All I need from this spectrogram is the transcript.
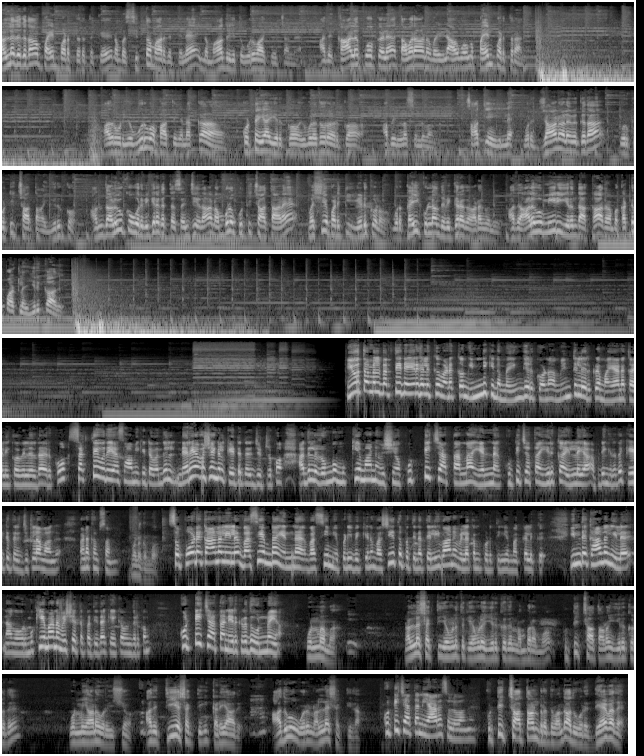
நல்லதுக்கு தான் பயன்படுத்துறதுக்கு நம்ம சித்த மார்க்கத்தில் இந்த மாந்திரிகத்தை உருவாக்கி வச்சாங்க. அது காலப்போக்கில் தவறான வழியில் அவங்கவுங்க பயன்படுத்துகிறாங்க அதனுடைய உருவம் பார்த்தீங்கன்னாக்கா கொட்டையா இருக்கும் இவ்வளவு தூரம் இருக்கும் அப்படின்லாம் சொல்லுவாங்க. சாத்தியம் இல்லை. ஒரு ஜான் அளவுக்கு தான் ஒரு குட்டி சாத்தான் இருக்கும். அந்த அளவுக்கு ஒரு விக்கிரகத்தை செஞ்சு தான் நம்மளும் குட்டி சாத்தானை வசியப்படுத்தி எடுக்கணும். ஒரு கைக்குள்ள அந்த விக்கிரகம் அடங்கணும். அது அளவு மீறி இருந்தாக்கா அது நம்ம கட்டுப்பாட்டில் இருக்காது. யூ தமிழ் பக்தி நேயர்களுக்கு வணக்கம். இன்னைக்கு நம்ம எங்க இருக்கோம்னா மின்ட்டில் இருக்கிற மயானகாளி கோவிலில் தான் இருக்கோம். சக்தி உதயா சாமி கிட்ட வந்து நிறைய விஷயங்கள் கேட்டு தெரிஞ்சுட்டு இருக்கோம். அதுல ரொம்ப முக்கியமான விஷயம் குட்டி சாத்தான்னா என்ன? குட்டி சாத்தான் இருக்கா இல்லையா? அப்படிங்கறத கேட்டு தெரிஞ்சுக்கலாம் வாங்க. வணக்கம் சாமி வணக்கம்மா. சோ போன காணொலியில வசியம்னா என்ன? வசியம் எப்படி வைக்கணும்? வசியத்தை பத்தின தெளிவான விளக்கம் கொடுத்தீங்க மக்களுக்கு. இந்த காணொலியில நாங்க ஒரு முக்கியமான விஷயத்தை பத்தி தான் கேட்க வந்திருக்கோம். குட்டி சாத்தான் இருக்கிறது உண்மையா? உண்மைம்மா. நல்ல சக்தி எவ்வளவுக்கு எவ்வளவு இருக்குதுன்னு நம்புறோமோ குட்டிச்சாத்தானம் இருக்கிறது உண்மையான ஒரு விஷயம். அது தீய சக்திக்கு கிடையாது. அதுவும் ஒரு நல்ல சக்தி தான். குட்டி சாத்தான் யார சொல்லுவாங்க? குட்டிச்சாத்தான்றது வந்து அது ஒரு தேவதை.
